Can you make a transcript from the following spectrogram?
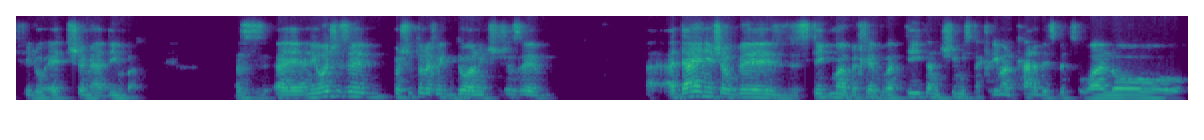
אפילו עט שמאדים בה. אז אה, אני רואה שזה פשוט הולך לגדול, אני חושב שזה... עדיין יש הרבה סטיגמה וחברתית, אנשים מסתכלים על קנאביס בצורה לא,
